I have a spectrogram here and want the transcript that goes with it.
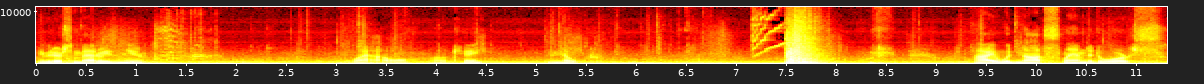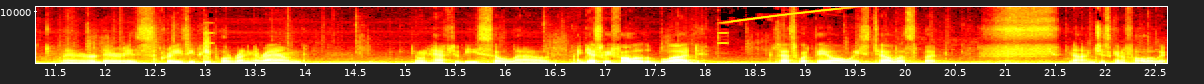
Maybe there's some batteries in here. Wow. Okay. Nope. I would not slam the doors where there is crazy people running around. Don't have to be so loud. I guess we follow the blood, because that's what they always tell us, but no, I'm just gonna follow it.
